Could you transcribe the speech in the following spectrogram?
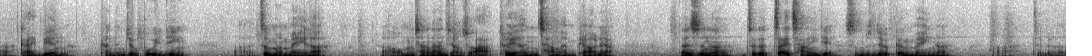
啊改变了，可能就不一定。啊，这么美了，啊，我们常常讲说啊，腿很长很漂亮，但是呢，这个再长一点，是不是就更美呢？啊，这个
